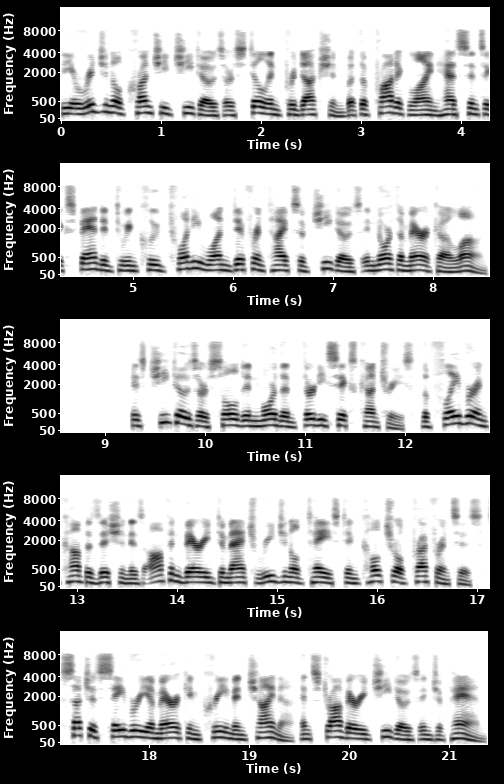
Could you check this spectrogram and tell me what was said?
The original crunchy Cheetos are still in production but the product line has since expanded to include 21 different types of Cheetos in North America alone. As Cheetos are sold in more than 36 countries, the flavor and composition is often varied to match regional taste and cultural preferences, such as savory American cream in China, and strawberry Cheetos in Japan.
